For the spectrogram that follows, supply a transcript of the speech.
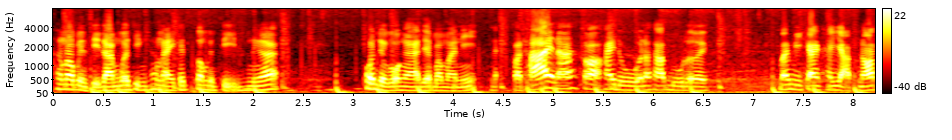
ข้างนอกเป็นสีดำก็จริงข้างในก็ต้องเป็นสีเนื้อพ่นจากโรงงานจะประมาณนี้ฝาท้ายนะ ก็ให้ดูนะครับดูเลยไม่มีการขยับน็อต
